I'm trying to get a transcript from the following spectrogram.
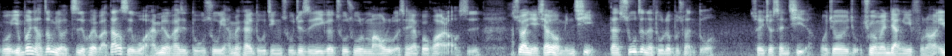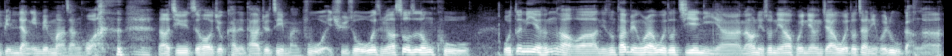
我也不能讲这么有智慧吧，当时我还没有开始读书，也还没开始读经书，就只是一个初出茅庐的生涯规划老师，虽然也小有名气，但书真的读的不算多，所以就生气了，我就去外面晾衣服，然后一边晾一边骂脏话，然后进去之后就看着他，就自己满腹委屈，说我为什么要受这种苦？我对你也很好啊，你从台北回来我也都接你啊，然后你说你要回娘家，我也都载你回鹿港啊，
